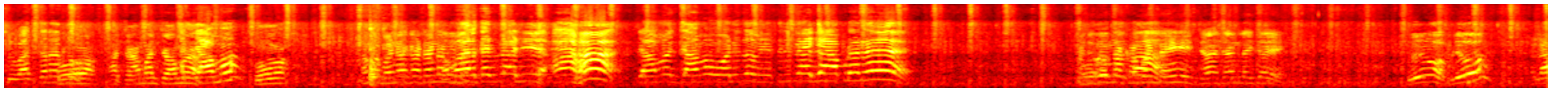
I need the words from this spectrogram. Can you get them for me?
શું વાત કરે તો આ ચામન ચામન. ચામો? તો અમે આહા! ઓની તો છે હજુ તમને ખબર નહીં જા જાન લઈ જાય. જોયું હબલ્યું એટલે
